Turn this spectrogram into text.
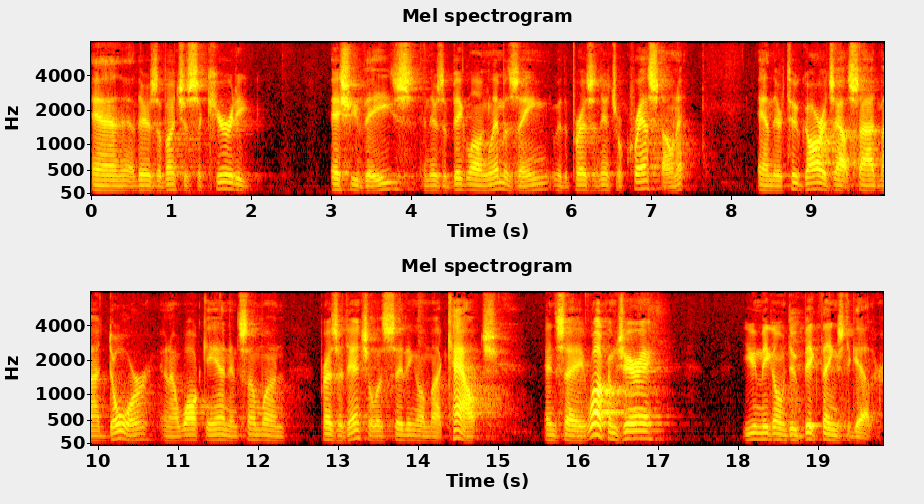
and there's a bunch of security SUVs and there's a big long limousine with a presidential crest on it, and there are two guards outside my door, and I walk in and someone presidential is sitting on my couch and say, Welcome, Jerry. You and me going to do big things together.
